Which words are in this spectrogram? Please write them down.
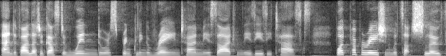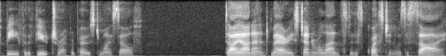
"And if I let a gust of wind, or a sprinkling of rain, turn me aside from these easy tasks, what preparation would such sloth be for the future I propose to myself?" Diana and Mary's general answer to this question was a sigh,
